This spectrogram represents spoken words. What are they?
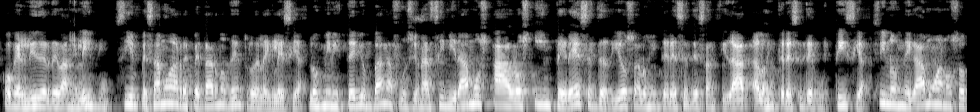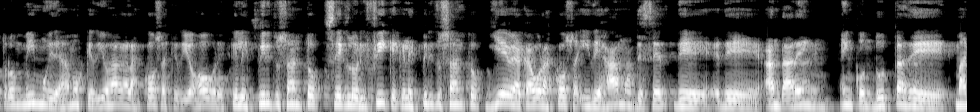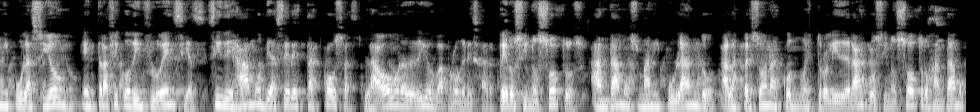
con el líder de evangelismo, si empezamos a respetarnos dentro de la iglesia, los ministerios van a funcionar. Si miramos a los intereses de Dios, a los intereses de santidad, a los intereses de justicia, si nos negamos a nosotros mismos y dejamos que Dios haga las cosas, que Dios obre, que el Espíritu Santo se glorifique, que el Espíritu Santo lleve a cabo las cosas y dejamos de ser, de, andar en conductas de manipulación, en tráfico de influencias, si dejamos de hacer estas cosas, la obra de Dios va a progresar. Pero si nosotros andamos manipulando a las personas con nuestro liderazgo, si nosotros andamos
